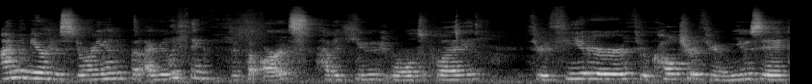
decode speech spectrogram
I'm a mere historian, but I really think that the arts have a huge role to play through theater, through culture, through music.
